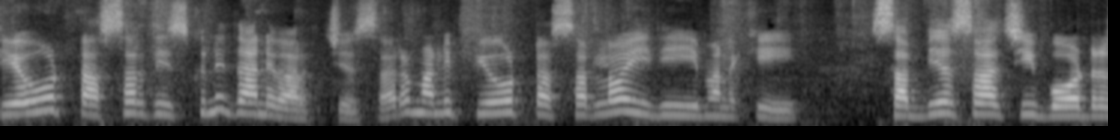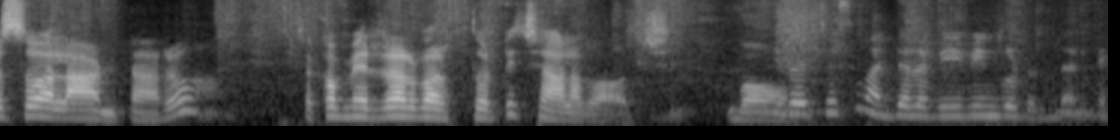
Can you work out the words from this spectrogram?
ప్యూర్ టస్సర్ తీసుకుని దాన్ని వర్క్ చేస్తారు మళ్ళీ ప్యూర్ టస్సర్లో ఇది మనకి సభ్యసాచి బోర్డర్స్ అలా అంటారు. ఒక మిర్రర్ వర్క్ తోటి చాలా బాగా వచ్చింది. బాగుంది. వచ్చేసి మధ్యలో వీవింగ్ కూడా ఉందండి.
